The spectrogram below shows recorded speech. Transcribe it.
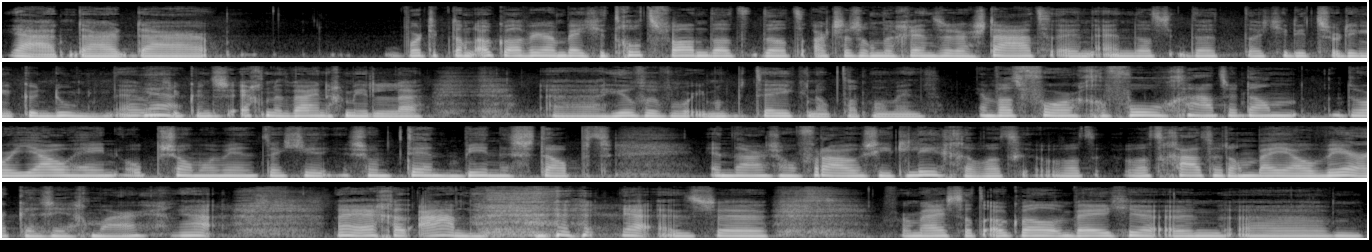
ja, daar, daar word ik dan ook wel weer een beetje trots van dat, dat Artsen zonder Grenzen daar staat en, en dat, dat, dat je dit soort dingen kunt doen. Hè? Want ja. je kunt dus echt met weinig middelen uh, heel veel voor iemand betekenen op dat moment. En wat voor gevoel gaat er dan door jou heen op zo'n moment dat je zo'n tent binnenstapt en daar zo'n vrouw ziet liggen. Wat, wat, wat gaat er dan bij jou werken, zeg maar? Ja, nou ja, gaat aan. ja, dus uh, voor mij is dat ook wel een beetje een. Um,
